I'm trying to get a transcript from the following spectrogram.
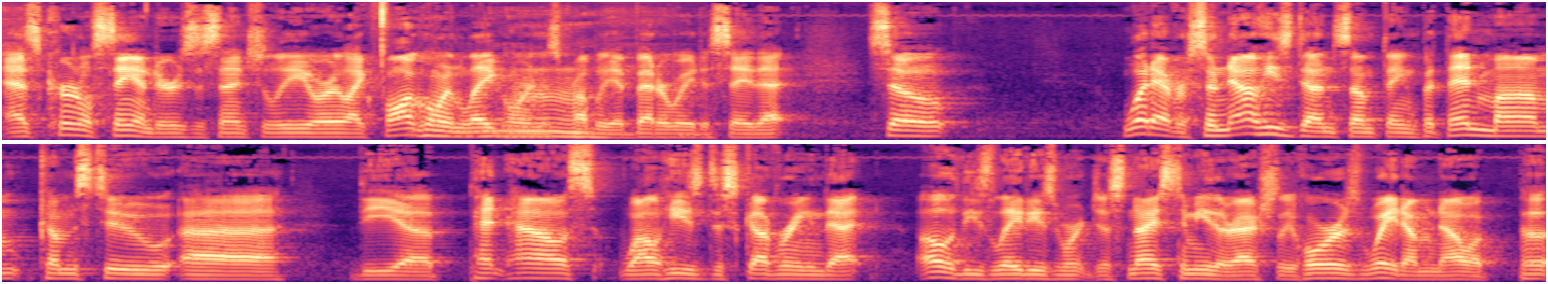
as Colonel Sanders, essentially, or like Foghorn Leghorn is probably a better way to say that. So whatever. So now he's done something, but then mom comes to uh, the uh, penthouse while he's discovering that oh, these ladies weren't just nice to me; they're actually whores. Wait, I'm now a p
